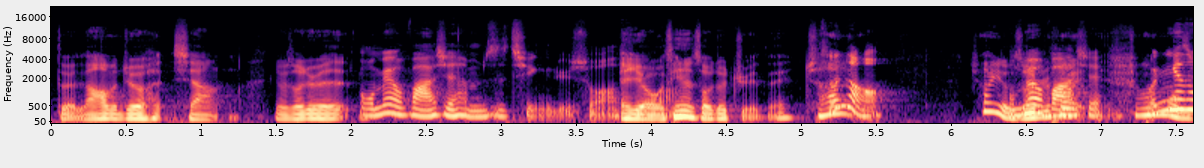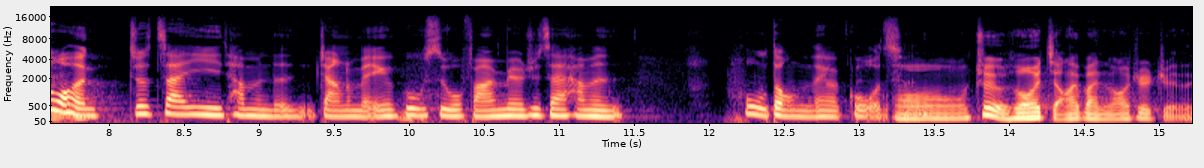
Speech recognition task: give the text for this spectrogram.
对，然后他们就很像，有时候就会，我没有发现他们是情侣，说老哎呦，我听的时候就觉得，哎真的哦，我没有发现。我应该是我很就在意他们的讲的每一个故事，我反而没有去在他们互动的那个过程。哦，就有时候会讲到一半，然后就觉得，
